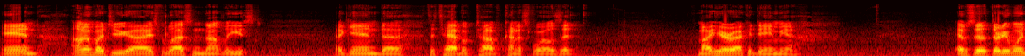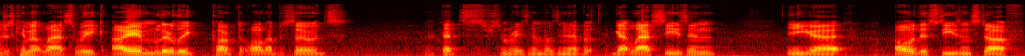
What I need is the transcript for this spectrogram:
And I don't know about you guys, but last and not least, again, the, the tab up top kind of spoils it. My Hero Academia. Episode 31 just came out last week. I am literally caught up to all episodes. That's for some reason it wasn't in that, but got last season. You got all of this season stuff.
